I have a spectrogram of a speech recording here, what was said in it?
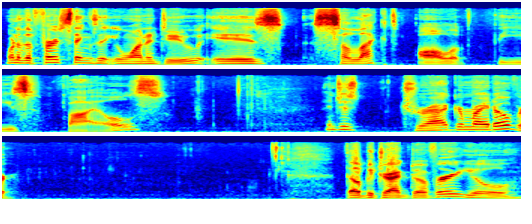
One of the first things that you want to do is select all of these files and just drag them right over. They'll be dragged over. You'll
